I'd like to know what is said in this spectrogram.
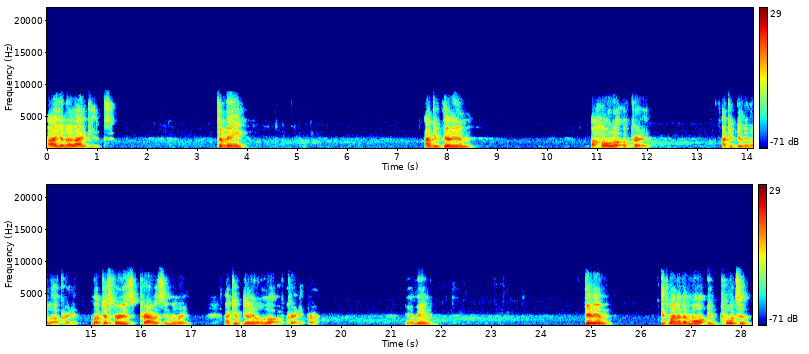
or you don't like it. To me, I give Dillian a whole lot of credit. I give Dillian a lot of credit. Not just for his prowess in the ring. I give Dillian a lot of credit, bro. You know what I mean? Dillian is one of the more important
